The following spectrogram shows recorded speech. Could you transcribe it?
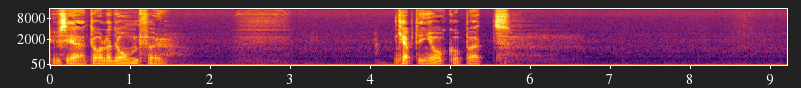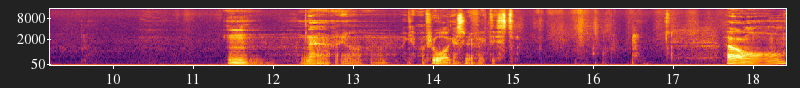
Det vill säga talade om för kapten Jakob att mm, nej, ja, det kan man fråga sig nu faktiskt. Ja,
